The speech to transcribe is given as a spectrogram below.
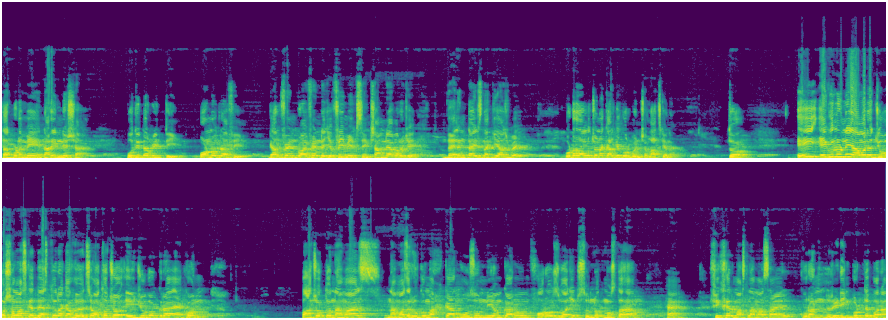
তারপরে মেয়ে নারীর নেশা পতিতাবৃত্তি পর্নোগ্রাফি গার্লফ্রেন্ড বয়ফ্রেন্ডে যে ফ্রি মিক্সিং সামনে আবার যে ভ্যালেন্টাইন্স নাকি আসবে, ওটার আলোচনা কালকে করব ইনশাল্লাহ, আজকে না। তো এই এগুলো নিয়ে আমাদের যুব সমাজকে ব্যস্ত রাখা হয়েছে, অথচ এই যুবকরা এখন পাঁচত্ব নামাজ, নামাজের হুকুম, আহকাম ওজুন নিয়ম কানুন, ফরজ, ওয়াজিব, সুন্নত, মোস্তাহাব হ্যাঁ ফিখের মাসলা মাসাইল কোরআন রিডিং পড়তে পারা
